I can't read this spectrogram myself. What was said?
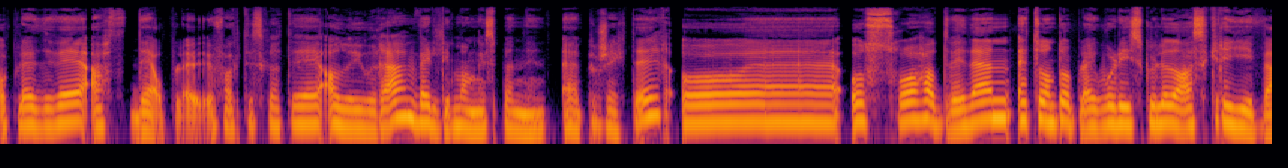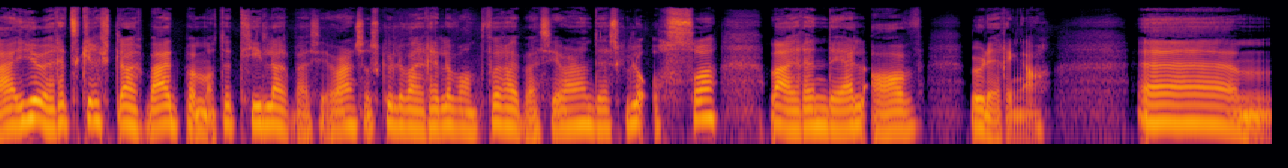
opplevde vi at det opplevde faktisk at de alle gjorde. Veldig mange spennende eh, prosjekter. Og, eh, og så hadde vi den, et sånt opplegg hvor de skulle da skrive, gjøre et skriftlig arbeid på en måte til arbeidsgiveren som skulle være relevant for arbeidsgiveren, og det skulle også være en del av vurderinga. Uh,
